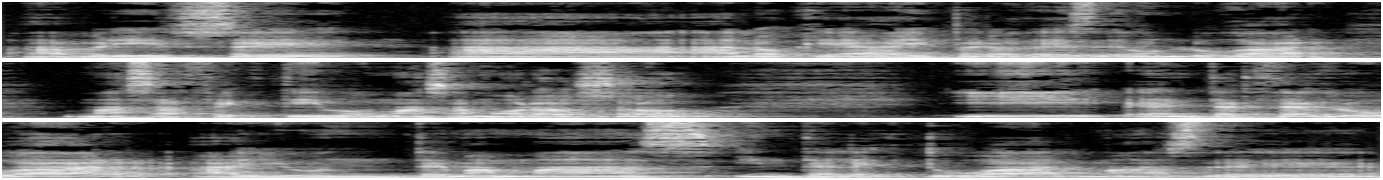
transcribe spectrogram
abrirse a, lo que hay, pero desde un lugar más afectivo, más amoroso. Y en tercer lugar hay un tema más intelectual, más de,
